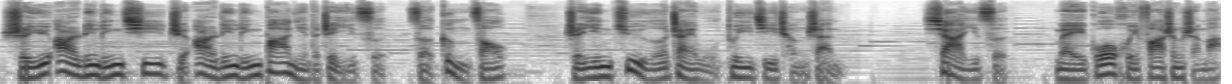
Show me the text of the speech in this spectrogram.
始于2007至2008年的这一次则更糟，只因巨额债务堆积成山。下一次美国会发生什么？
